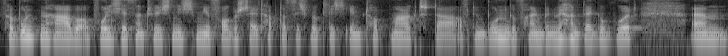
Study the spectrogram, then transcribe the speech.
verbunden habe, obwohl ich jetzt natürlich nicht mir vorgestellt habe, dass ich wirklich im Top-Markt da auf den Boden gefallen bin während der Geburt. Ähm,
